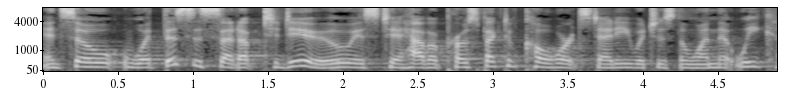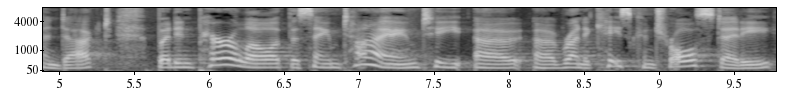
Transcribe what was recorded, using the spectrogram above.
And so what this is set up to do is to have a prospective cohort study, which is the one that we conduct, but in parallel at the same time to uh, uh, run a case control study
